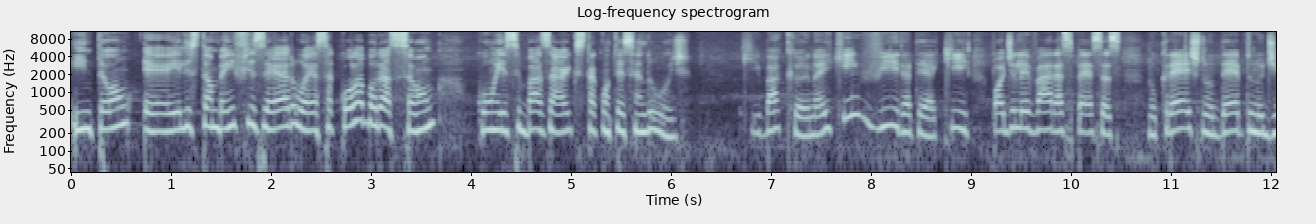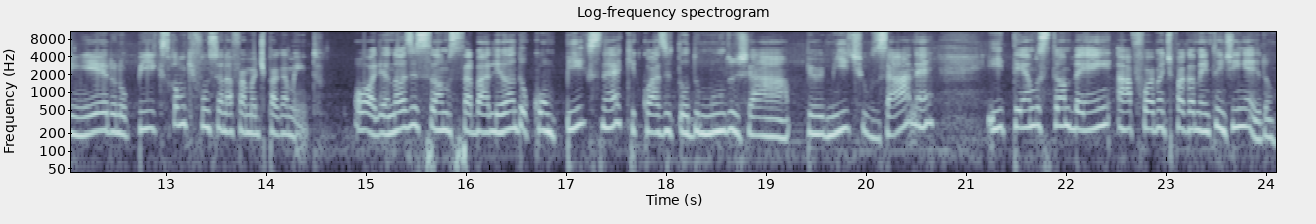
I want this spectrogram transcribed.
Então, é, eles também fizeram essa colaboração com esse bazar que está acontecendo hoje. Que bacana. E quem vir até aqui pode levar as peças no crédito, no débito, no dinheiro, no Pix? Como que funciona a forma de pagamento? Olha, nós estamos trabalhando com Pix, né, que quase todo mundo já permite usar, né? E temos também a forma de pagamento em dinheiro.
